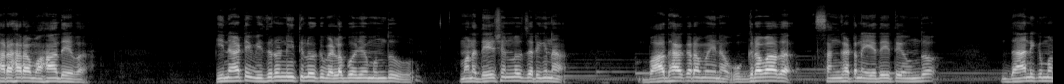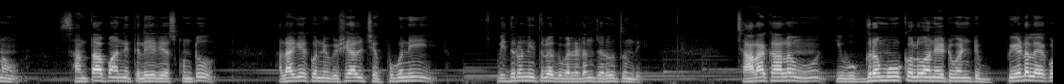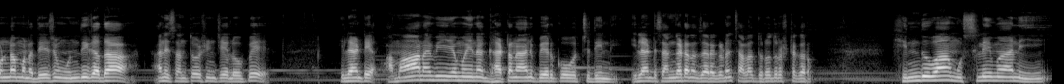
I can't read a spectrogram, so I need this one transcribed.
హరహర మహాదేవ. ఈనాటి విదుర నీతిలోకి వెళ్ళబోయే ముందు మన దేశంలో జరిగిన బాధాకరమైన ఉగ్రవాద సంఘటన ఏదైతే ఉందో దానికి మనం సంతాపాన్ని తెలియజేసుకుంటూ అలాగే కొన్ని విషయాలు చెప్పుకుని విదుర నీతిలోకి వెళ్ళడం జరుగుతుంది. చాలా కాలం ఈ ఉగ్రమూకలు అనేటువంటి పీడ లేకుండా మన దేశం ఉంది కదా అని సంతోషించే లోపే ఇలాంటి అమానవీయమైన ఘటన అని పేర్కోవచ్చు దీన్ని. ఇలాంటి సంఘటన జరగడం చాలా దురదృష్టకరం. హిందువా ముస్లిమా అని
